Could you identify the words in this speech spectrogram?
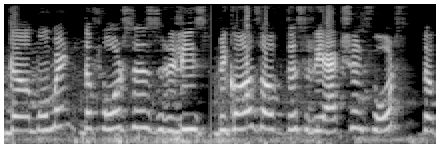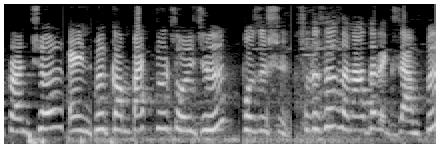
The moment the force is released because of this reaction force the cruncher end will come back to its original position. So this is another example.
